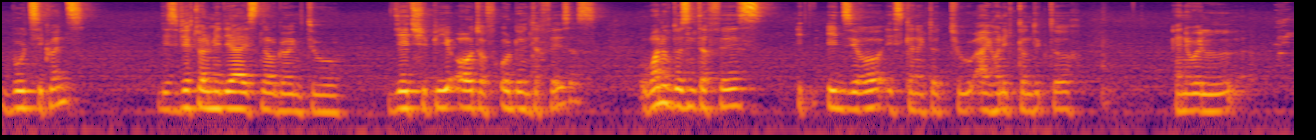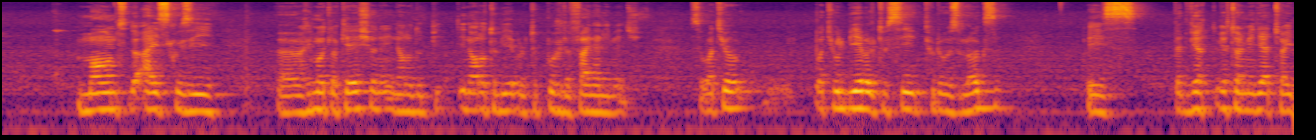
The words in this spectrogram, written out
boot sequence. This virtual media is now going to DHCP out of all the interfaces. One of those interfaces eth0 is connected to Ironic Conductor and will mount the iSCSI uh, remote location in order, to in order to be able to push the final image. So what you what you will be able to see to those logs is that vir virtual media try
